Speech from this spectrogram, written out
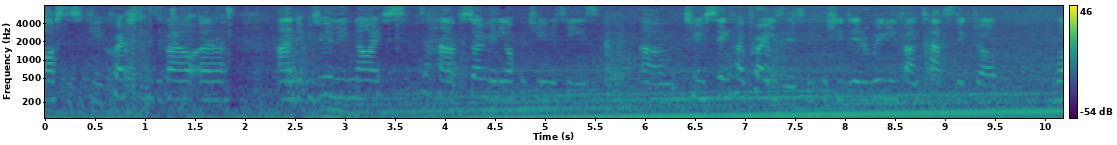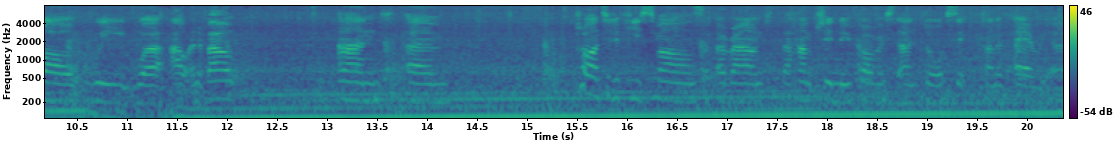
asked us a few questions about her, and it was really nice to have so many opportunities um, to sing her praises because she did a really fantastic job while we were out and about. And um, planted a few smiles around the Hampshire, New Forest, and Dorset kind of area.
